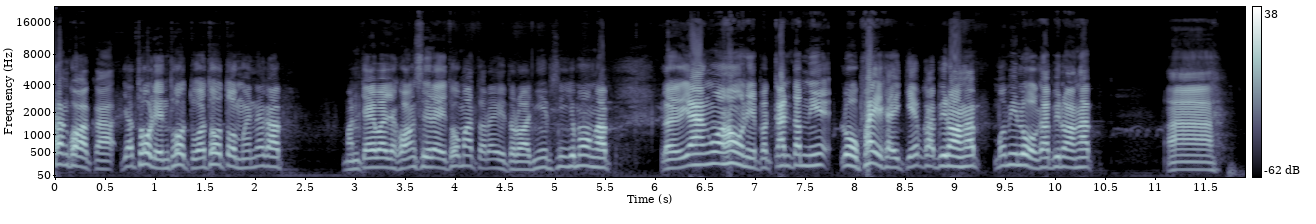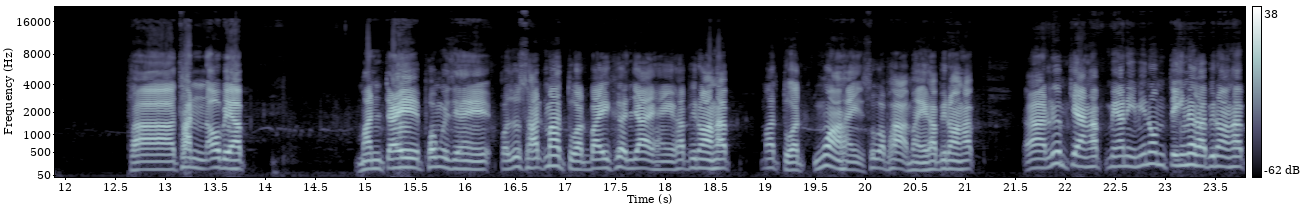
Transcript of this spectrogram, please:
ทั้งข้อกะอย่าโทษเหรียญโทษตัวโทษต้มกันนะครับ มั่นใจว่าเจะของซื้อได้โทรมาต่อได้ตลอด24ชั่วโมงครับแล้วย่างว่าเฮานี่ประกันตำหนี้โรคภัยไข้เจ็บครับพี่น้องครับบ่มีโรคครับพี่น้องครับ อ่า ถ้าท่านเอาแบบ มั่นใจผมก็จะให้ปศุสัตว์มาตรวจใบเคลื่อนย้ายให้ครับพี่น้องครับ มาตรวจง่วให้สุขภาพให้ครับพี่น้องครับอ่าลืมแจ้งครับแมวนี่มีนมติงนะครับพี่น้องครับ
